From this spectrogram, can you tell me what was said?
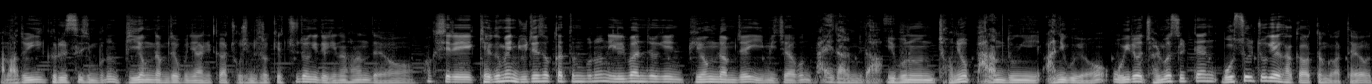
아마도 이 글을 쓰신 분은 B형 남자분이 아닐까 조심스럽게 추정이 되기는 하는데요. 확실히 개그맨 유재석 같은 분은 일반적인 B형 남자의 이미지하고는 많이 다릅니다. 이분은 전혀 바람둥이 아니고요. 오히려 젊었을 땐 못쏠 쪽에 가까웠던 것 같아요.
